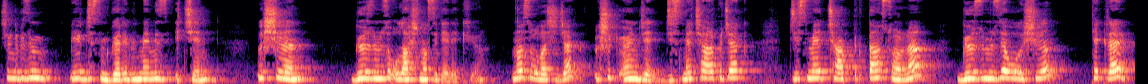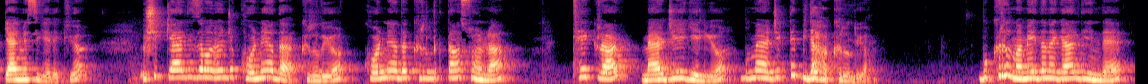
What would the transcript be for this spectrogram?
şimdi bizim bir cisim görebilmemiz için ışığın gözümüze ulaşması gerekiyor. Nasıl ulaşacak? Işık önce cisme çarpacak. Cisme çarptıktan sonra gözümüze o ışığın tekrar gelmesi gerekiyor. Işık geldiği zaman önce kornea da kırılıyor. Kornea da kırıldıktan sonra tekrar merceğe geliyor. Bu mercek de bir daha kırılıyor. Bu kırılma meydana geldiğinde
